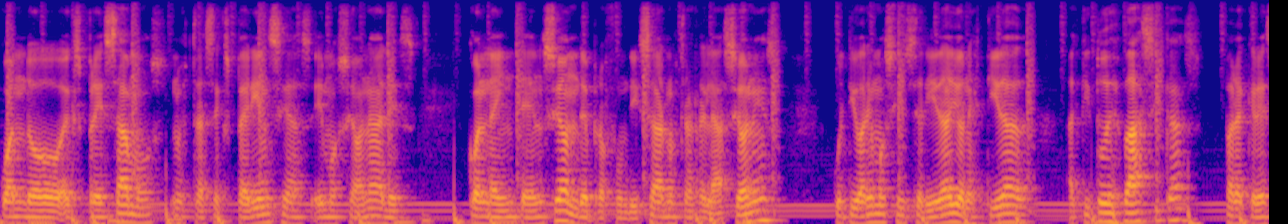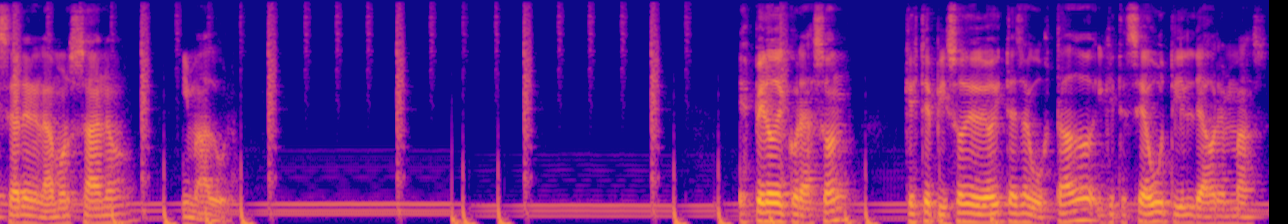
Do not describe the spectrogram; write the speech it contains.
Cuando expresamos nuestras experiencias emocionales con la intención de profundizar nuestras relaciones, cultivaremos sinceridad y honestidad, actitudes básicas para crecer en el amor sano y maduro. Espero de corazón que este episodio de hoy te haya gustado y que te sea útil de ahora en más.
